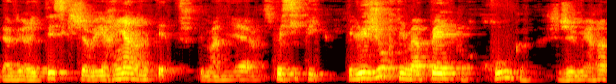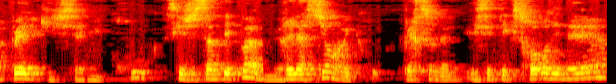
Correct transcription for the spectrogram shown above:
la vérité, c'est que j'avais rien en tête de manière spécifique. Et le jour qu'il m'appelle pour Krug, je me rappelle qu'il s'appelait Krug, parce que je sentais pas une relation avec Krug personnelle. Et c'est extraordinaire.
